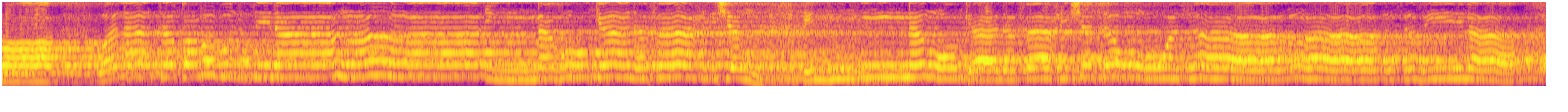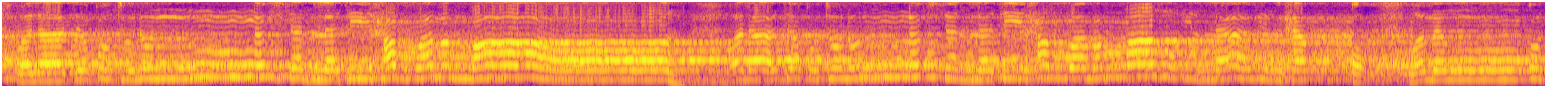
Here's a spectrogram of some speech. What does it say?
كبيرا ولا تقربوا الزنا إنه كان فاحشا إنه كان فاحشة وساء سبيلا ولا تقتلوا النفس التي حرم الله ولا تقتلوا النفس التي حرم الله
